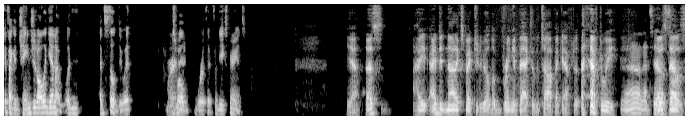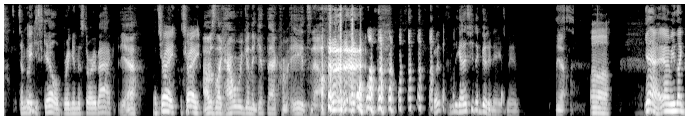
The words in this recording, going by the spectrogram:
if I could change it all again, I wouldn't. I'd still do it. It's well worth it for the experience. Yeah, that's. I I did not expect you to be able to bring it back to the topic after after we. Yeah, that's it. That was It's, that was it's a Mookie It's- skill, bringing the story back. yeah. That's right. That's right. I was like, how are we gonna get back from AIDS now? But you got to see the good in AIDS, man. yeah. uh, yeah. I mean, like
